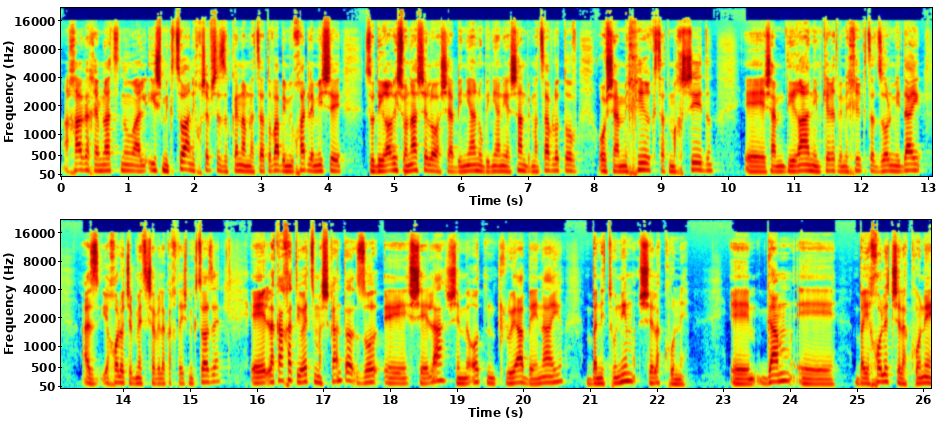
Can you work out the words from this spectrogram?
אחר כך המלצנו על איש מקצוע, אני חושב שזו כן המלצה טובה, במיוחד למי שזו דירה ראשונה שלו, שהבניין הוא בניין ישן במצב לא טוב, או שהמחיר קצת מחשיד, אה, שהדירה נמכרת במחיר קצת זול מדי, אז יכול להיות שבאמת שווה לקחת איש מקצוע הזה. אה, לקחת יועץ משכנתה זו אה, שאלה שמאוד תלויה בעיניי בנתונים של הקונה. גם ביכולת של הקונה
